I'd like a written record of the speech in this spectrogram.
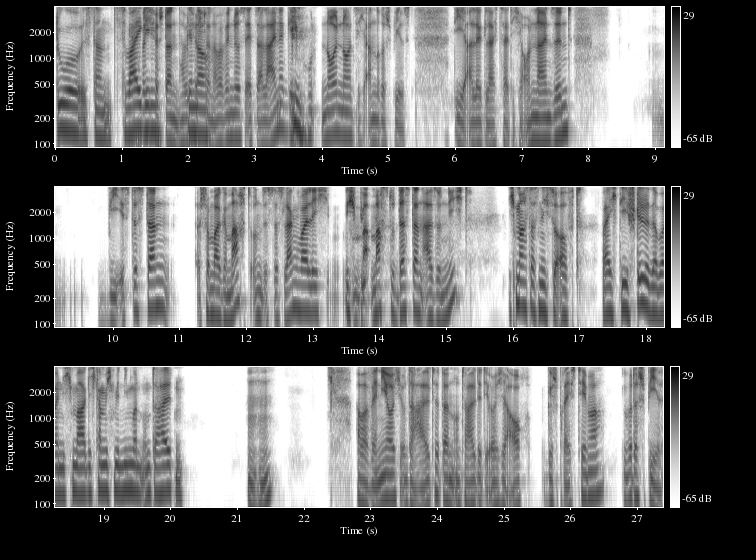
Duo ist dann zwei habe ich gegen. verstanden, habe ich genau. verstanden. Aber wenn du es jetzt alleine gegen 99 andere spielst, die alle gleichzeitig online sind, wie ist es dann? Schon mal gemacht und ist das langweilig? Ich Machst du das dann also nicht? Ich mache das nicht so oft, weil ich die Stille dabei nicht mag. Ich kann mich mit niemandem unterhalten. Mhm. Aber wenn ihr euch unterhaltet, dann unterhaltet ihr euch ja auch Gesprächsthema über das Spiel.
